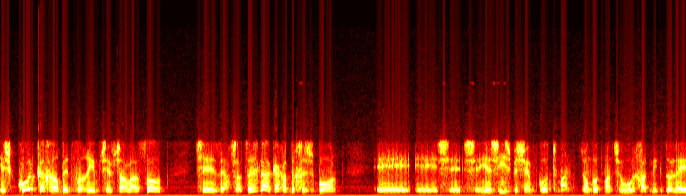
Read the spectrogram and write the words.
יש כל כך הרבה דברים שאפשר לעשות, שזה. עכשיו צריך גם לקחת בחשבון אה, אה, ש, שיש איש בשם גוטמן, ג'ון גוטמן שהוא אחד מגדולי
